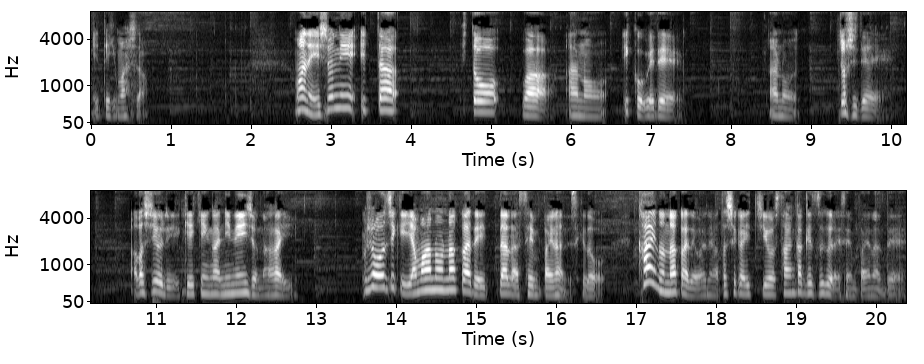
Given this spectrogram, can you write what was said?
行ってきました。まあね、一緒に行った人は、あの、一個上で、あの、女子で、私より経験が2年以上長い。正直山の中で行ったら先輩なんですけど、会の中ではね、私が一応3ヶ月ぐらい先輩なんで、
